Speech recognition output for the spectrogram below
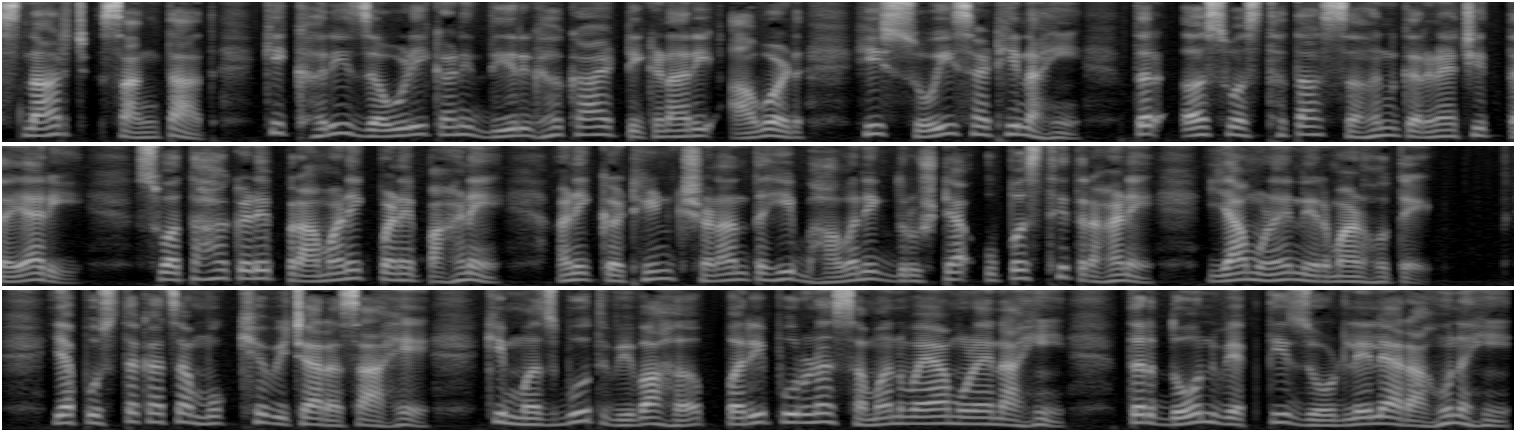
स्नार्च सांगतात की खरी जवळीक आणि दीर्घकाळ टिकणारी आवड ही सोयीसाठी नाही तर अस्वस्थता सहन करण्याची तयारी स्वतःकडे प्रामाणिकपणे पाहणे आणि कठीण क्षणांतही भावनिकदृष्ट्या उपस्थित राहणे यामुळे निर्माण होते. या पुस्तकाचा मुख्य विचार असा आहे की मजबूत विवाह परिपूर्ण समन्वयामुळे नाही तर दोन व्यक्ती जोडलेल्या राहूनही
